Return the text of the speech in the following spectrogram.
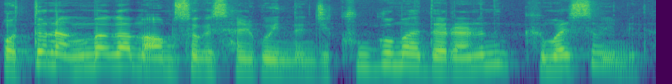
어떤 악마가 마음속에 살고 있는지 궁금하더라는 그 말씀입니다.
